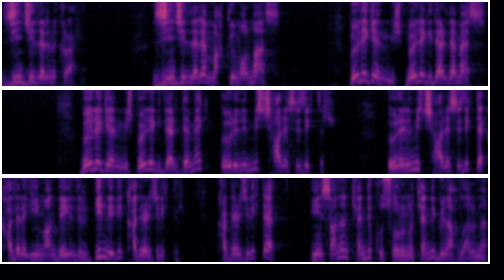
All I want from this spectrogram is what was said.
zincirlerini kırar. Zincirlere mahkum olmaz. Böyle gelmiş, böyle gider demez. Böyle gelmiş, böyle gider demek öğrenilmiş çaresizliktir. Öğrenilmiş çaresizlik de kadere iman değildir. Bir nevi kaderciliktir. Kadercilik de insanın kendi kusurunu, kendi günahlarını,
